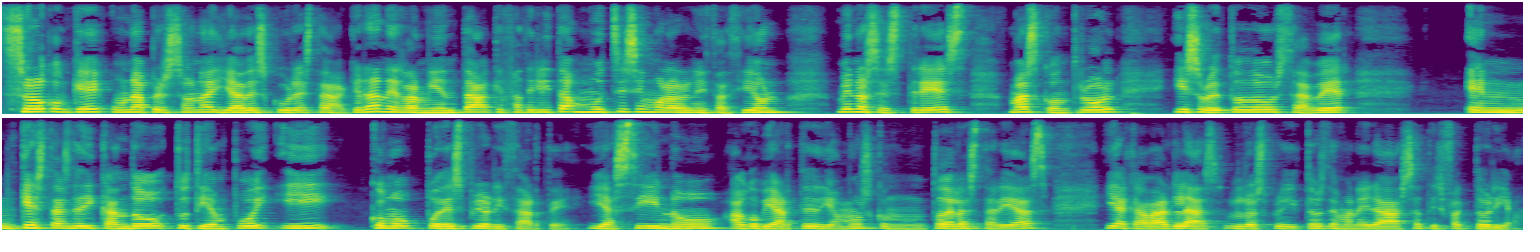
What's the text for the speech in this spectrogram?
solo con que una persona ya descubra esta gran herramienta que facilita muchísimo la organización, menos estrés, más control y sobre todo saber en qué estás dedicando tu tiempo y cómo puedes priorizarte y así no agobiarte, digamos, con todas las tareas y acabar las, los proyectos de manera satisfactoria.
